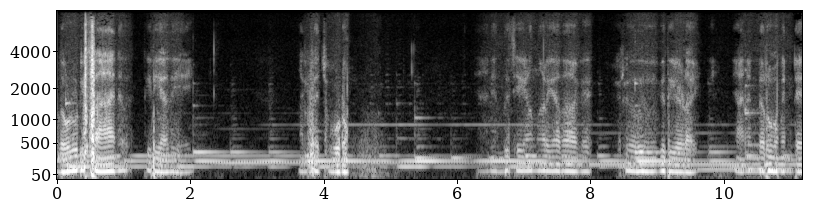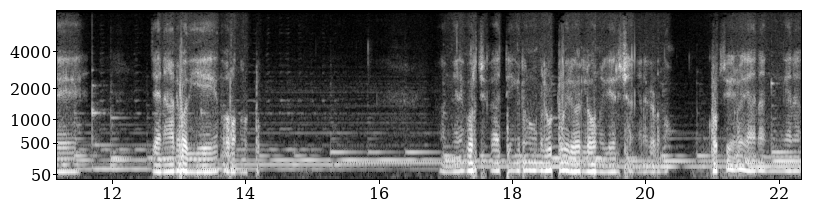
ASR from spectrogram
അതോടുകൂടി ഫാന് തിരിയാതെയായി. നല്ല ചൂടും. ഞാൻ എന്ത് ചെയ്യണമെന്ന് അറിയാതെ ആകെ ഒരു ഗതികേടായി ഞാൻ എന്റെ റൂമിന്റെ ജനാല പതിയെ തുറന്നിട്ടു അങ്ങനെ കുറച്ച് കാറ്റെങ്കിലും റൂമിലോട്ട് വരുമല്ലോ എന്ന് വിചാരിച്ച് അങ്ങനെ കിടന്നു. കുറച്ച് കഴിയുമ്പോൾ ഞാൻ അങ്ങനെ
